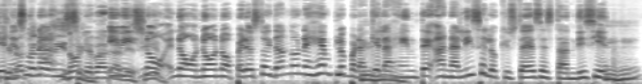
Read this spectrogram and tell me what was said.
que tienes no te lo una. dicen. No le van y a vi- decir. no, no, no, no, pero estoy dando un ejemplo para que la gente analice lo que ustedes están diciendo.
